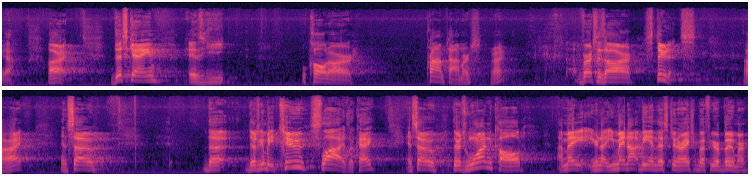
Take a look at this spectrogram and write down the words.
Yeah. All right. This game is, we'll call it our prime timers, right? Versus our students. All right? And so the, there's going to be two slides, okay? And so there's one called, I may, you're not, you may not be in this generation, but if you're a boomer,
